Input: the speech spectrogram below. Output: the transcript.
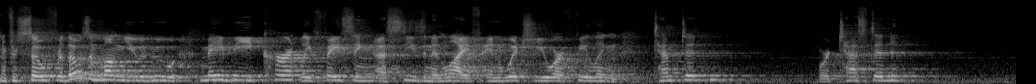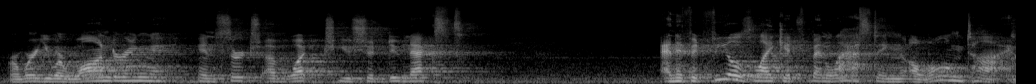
And for, so, for those among you who may be currently facing a season in life in which you are feeling tempted or tested, or where you are wandering in search of what you should do next, and if it feels like it's been lasting a long time,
